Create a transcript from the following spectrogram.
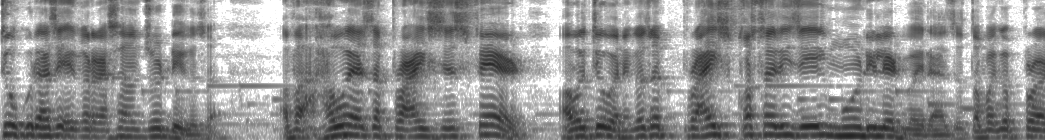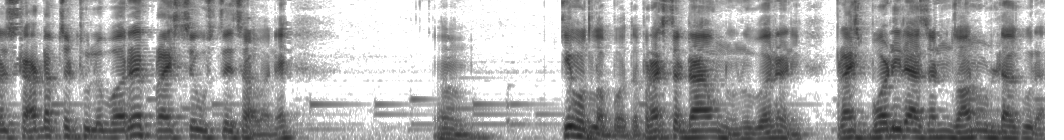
त्यो कुरा चाहिँ एकअर्कासँग जोडिएको छ। अब how as a price is fair अब त्यो भनेको चाहिँ प्राइस कसरी चाहिँ मोडुलेट भइरहेछ? तपाईँको प्र स्टार्टअप चाहिँ ठुलो भयो प्राइस चाहिँ उस्तै छ भने। के मतलब भयो त? प्राइस त डाउन हुनु पऱ्यो नि। प्राइस बढिरहेछ नि झन् उल्टा कुरा।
